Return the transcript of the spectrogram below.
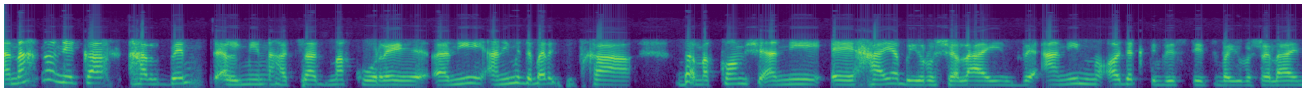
אנחנו ניקח הרבה מתעלמים מהצד מה קורה, אני, אני מדברת איתך במקום שאני אה, חיה בירושלים, ואני מאוד אקטיביסטית בירושלים.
